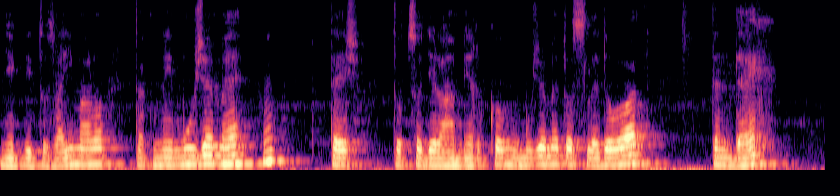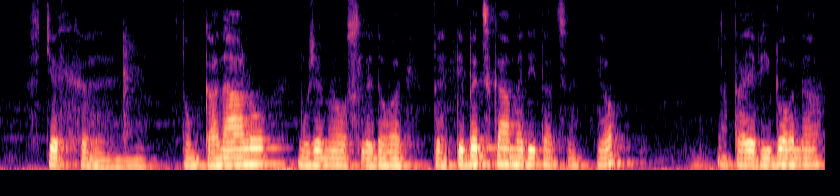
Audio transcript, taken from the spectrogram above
někdy to zajímalo, tak my můžeme, hm, tež to, co dělá Mirko, my můžeme to sledovat, ten dech v, těch, eh, v tom kanálu, můžeme ho sledovat. To je tibetská meditace, jo? A ta je výborná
